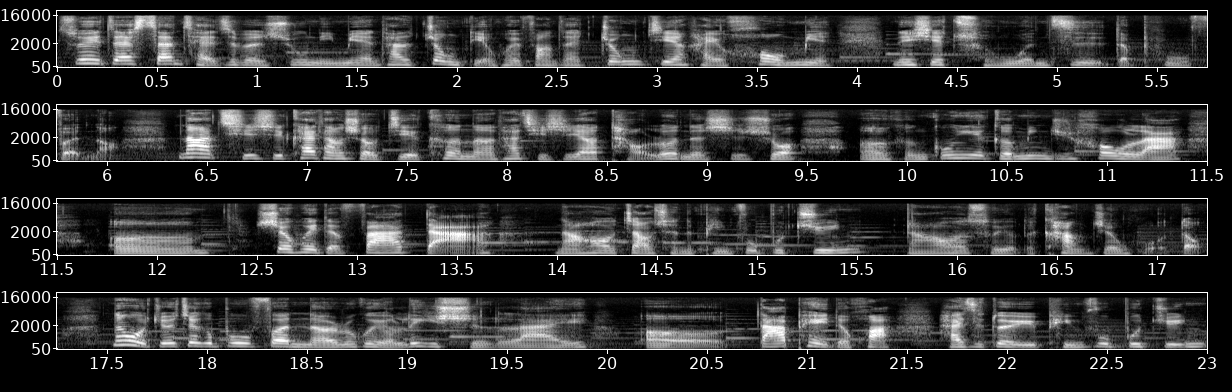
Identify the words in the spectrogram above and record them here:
所以在《三彩》这本书里面，它的重点会放在中间还有后面那些纯文字的部分哦。那其实《开膛手杰克》呢，他其实要讨论的是说，呃，可能工业革命之后啦。嗯，社会的发达，然后造成的贫富不均，然后所有的抗争活动。那我觉得这个部分呢，如果有历史来呃搭配的话，孩子对于贫富不均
